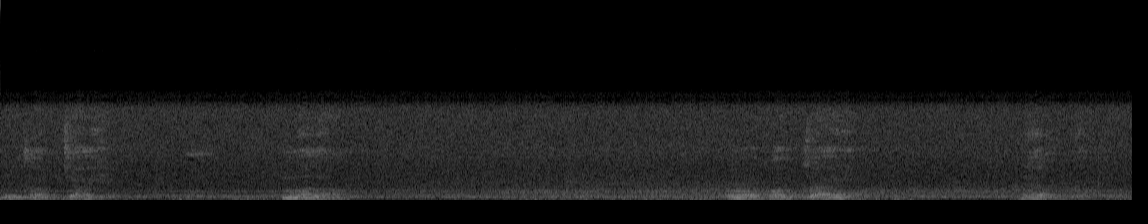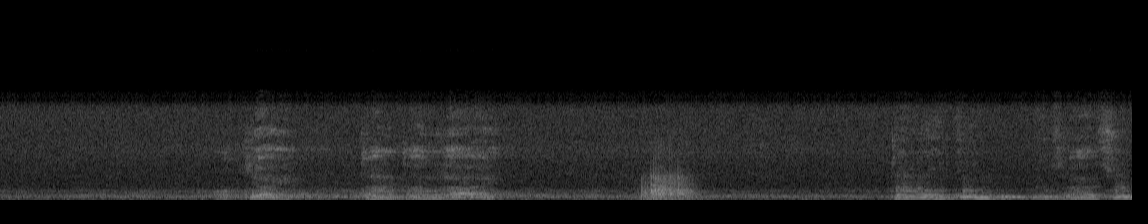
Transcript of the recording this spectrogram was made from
ประทับใจมากขอขอบใจและขอบใจท่านทั้งหลายตลอดจนประชาชน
